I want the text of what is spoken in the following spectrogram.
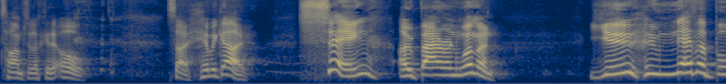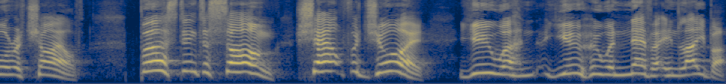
time to look at it all. So here we go. Sing, O barren woman you who never bore a child, burst into song, shout for joy, you, were, you who were never in labor,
